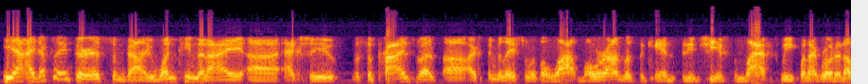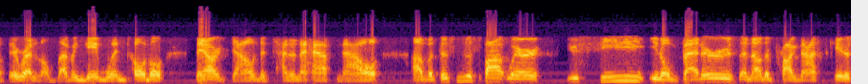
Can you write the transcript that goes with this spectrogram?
Yeah, I definitely think there is some value. One team that I uh, actually was surprised, but uh, our simulation was a lot lower on was the Kansas City Chiefs. And last week when I wrote it up, they were at an 11 game win total. They are down to 10 and a half now. Uh, but this is a spot where you see, you know, betters and other prognosticators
